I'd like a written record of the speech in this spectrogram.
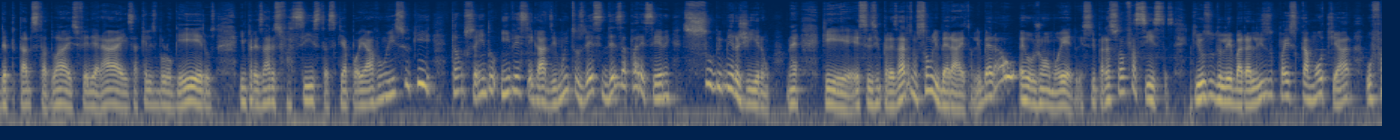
deputados estaduais, federais, aqueles blogueiros, empresários fascistas que apoiavam isso que estão sendo investigados e muitos desses desapareceram, submergiram, né? Que esses empresários não são liberais, não. liberal é o João Moedo, esses empresários são fascistas que usam do liberalismo para escamotear o fascismo,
